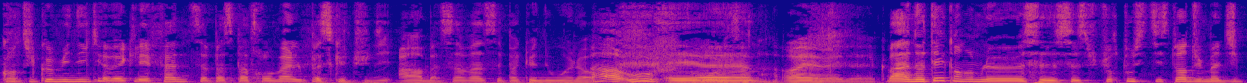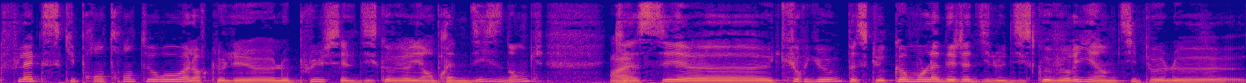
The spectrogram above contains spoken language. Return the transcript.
quand tu communiques avec les fans, ça passe pas trop mal parce que tu dis ah bah ça va, c'est pas que nous alors. Ah ouf. Et, euh, ça- Ouais, ouais, d'accord. Bah à noter quand même le c'est c'est surtout cette histoire du Magic Flex qui prend 30 euros alors que les- le plus et le Discovery en prennent 10 donc qui Ouais. est assez euh, curieux parce que comme on l'a déjà dit le Discovery est un petit peu le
